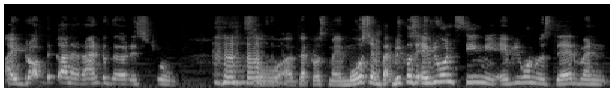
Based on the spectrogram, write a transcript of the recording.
I dropped the car and I ran to the restroom. so uh, that was my most embarrassing because everyone seen me. Everyone was there when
